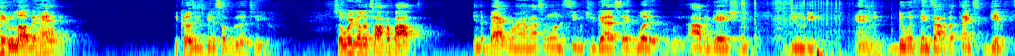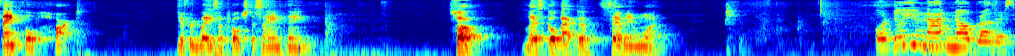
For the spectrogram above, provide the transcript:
he would love to have it because he's been so good to you. So we're going to talk about in the background. I just want to see what you guys say. What it, obligation, duty, and doing things out of a thanksgiving, thankful heart. Different ways approach the same thing. So let's go back to 71. Or do you not know, brothers,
